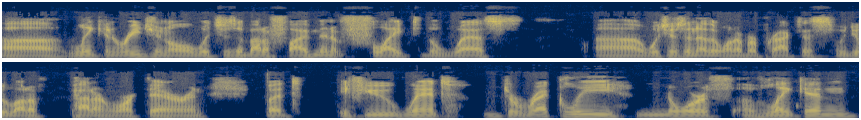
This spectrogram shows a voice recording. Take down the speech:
uh, Lincoln Regional, which is about a five minute flight to the west, uh, which is another one of our practice. We do a lot of pattern work there, and but if you went directly north of Lincoln,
